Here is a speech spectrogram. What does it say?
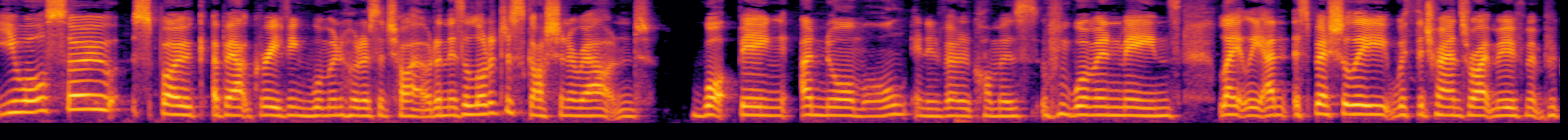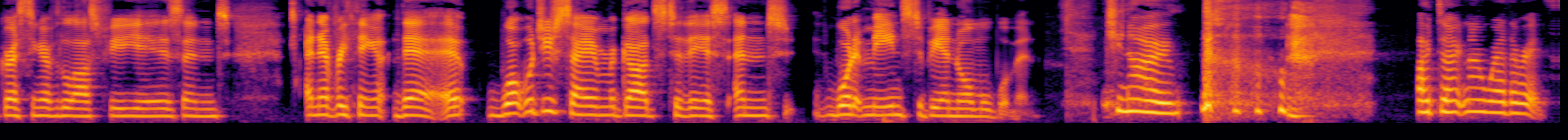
you also spoke about grieving womanhood as a child, and there's a lot of discussion around what being a normal, in inverted commas, woman means lately, and especially with the trans right movement progressing over the last few years and and everything there. What would you say in regards to this and what it means to be a normal woman? Do you know? I don't know whether it's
